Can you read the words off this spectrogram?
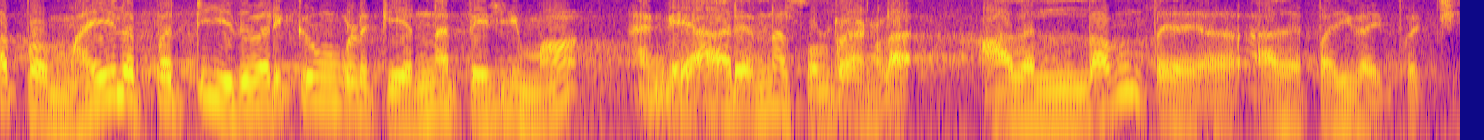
அப்போ மயிலை பற்றி இது வரைக்கும் உங்களுக்கு என்ன தெரியுமோ அங்கே யார் என்ன சொல்கிறாங்களோ அதெல்லாம் அதை பதிவாகி போச்சு.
